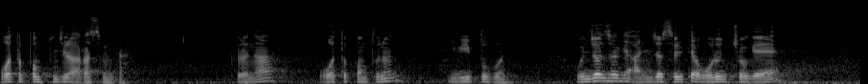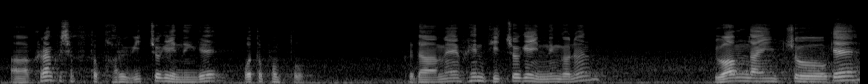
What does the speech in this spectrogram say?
워터펌프인 줄 알았습니다. 그러나 워터펌프는 이 윗부분 운전석에 앉았을 때 오른쪽에 아, 크랑크 샤프트 바로 위쪽에 있는 게 워터펌프 그 다음에 팬 뒤쪽에 있는 거는 유압 라인 쪽에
